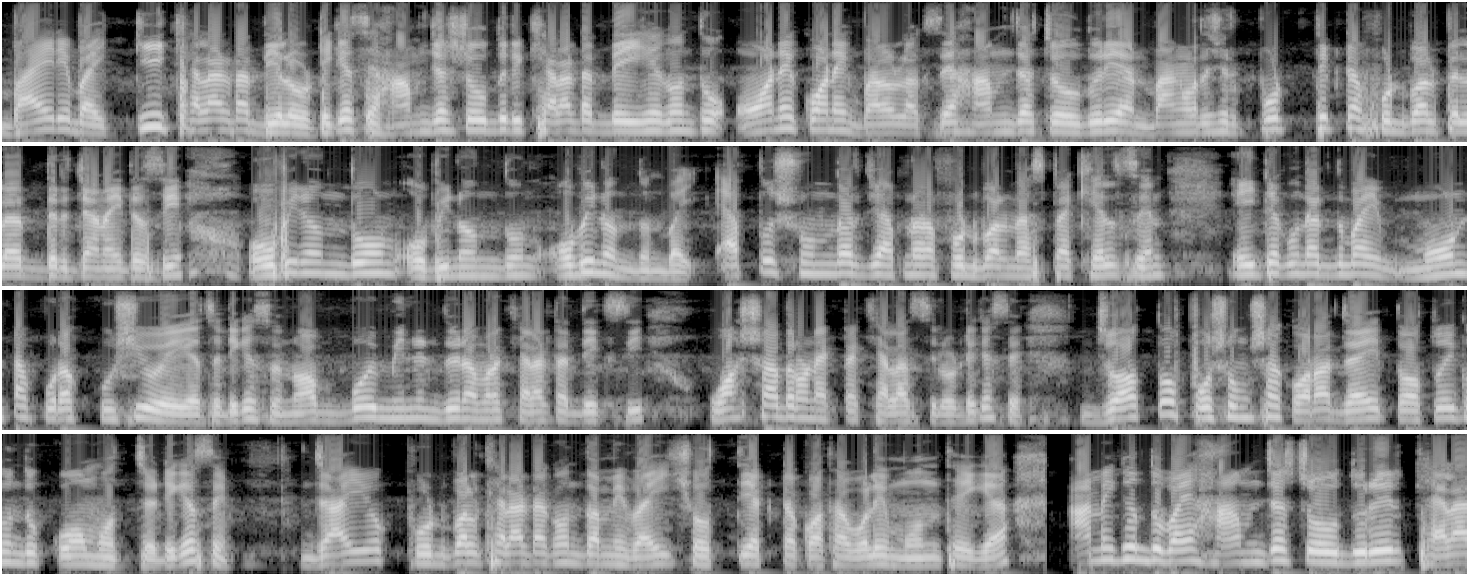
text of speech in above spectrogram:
বাইরে ভাই, কি খেলাটা দিল, ঠিক আছে? হামজা চৌধুরী খেলাটা দেখে কিন্তু অনেক অনেক ভালো লাগছে। হামজা চৌধুরী আর বাংলাদেশের প্রত্যেকটা ফুটবল প্লেয়ারদের জানাইতেছি, অভিনন্দন অভিনন্দন অভিনন্দন ভাই। এত সুন্দর যে আপনারা ফুটবল ম্যাচটা খেলছেন, এইটা কিন্তু একদম ভাই, মনটা পুরো খুশি হয়ে গেছে, ঠিক আছে? নব্বই মিনিট ধরে আমরা খেলাটা দেখছি, অসাধারণ একটা খেলা ছিল, ঠিক আছে? যত প্রশংসা করা যায়, ততই কিন্তু কম হচ্ছে, ঠিক আছে? যাই হোক ফুটবল খেলাটা কিন্তু আমি ভাই, সত্যি একটা কথা বলি, মন থেকে। আমি কিন্তু ভাই, হামজা চৌধুরীর খেলা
